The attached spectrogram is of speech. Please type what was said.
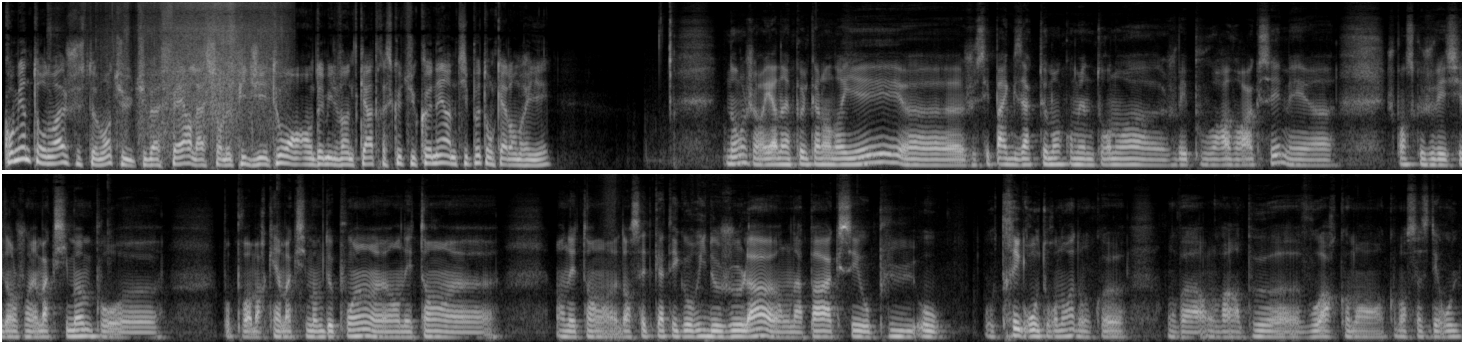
Combien de tournois justement tu, tu, vas faire là sur le PGA Tour en, 2024 Est-ce que tu connais un petit peu ton calendrier? Non, je regarde un peu le calendrier. Euh, je ne sais pas exactement combien de tournois je vais pouvoir avoir accès, mais je pense que je vais essayer d'en jouer un maximum pour, pour pouvoir marquer un maximum de points en étant en étant dans cette catégorie de jeux-là, on n'a pas accès au plus au, très gros tournoi, donc euh, on, va, on va un peu euh, voir comment, comment ça se déroule.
